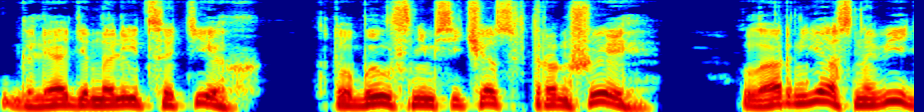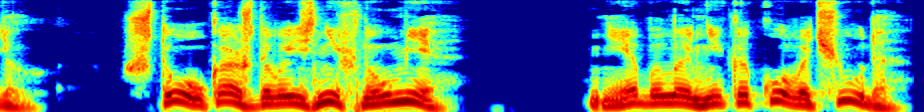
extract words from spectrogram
Глядя на лица тех, кто был с ним сейчас в траншее, Ларн ясно видел, что у каждого из них на уме. Не было никакого чуда,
